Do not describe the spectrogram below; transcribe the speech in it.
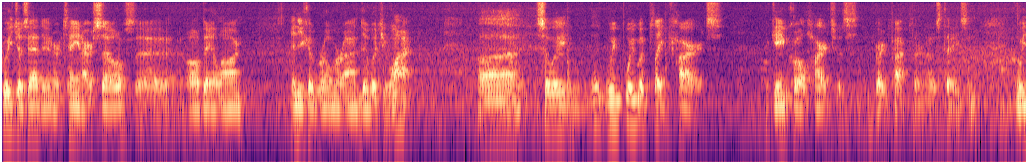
We just had to entertain ourselves uh, all day long, and you could roam around, do what you want. Uh, So we, we, we would play cards. A game called Hearts was very popular in those days, and we,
